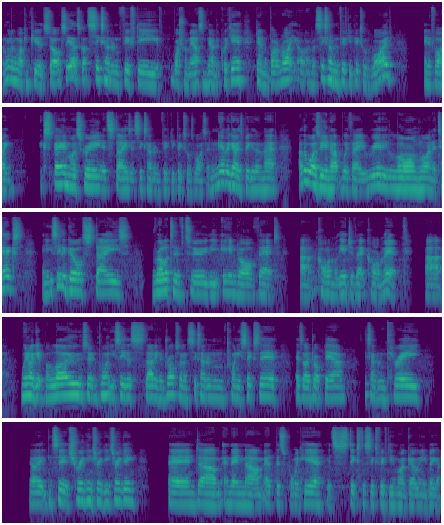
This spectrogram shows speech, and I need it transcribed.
I'm going to look at my computed style. See how it's got 650, watch my mouse, I'm going a bit quick here, down the bottom right, I've got 650 pixels wide. And if I expand my screen, it stays at 650 pixels wide. So it never goes bigger than that. Otherwise, we end up with a really long line of text and you can see the girl stays relative to the end of that uh, column or the edge of that column there. Uh, when I get below a certain point, you see this starting to drop. So I'm at 626 there. As I drop down, 603. You, you can see it shrinking, shrinking, shrinking. And um, and then um, at this point here, it sticks to 650 and won't go any bigger.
